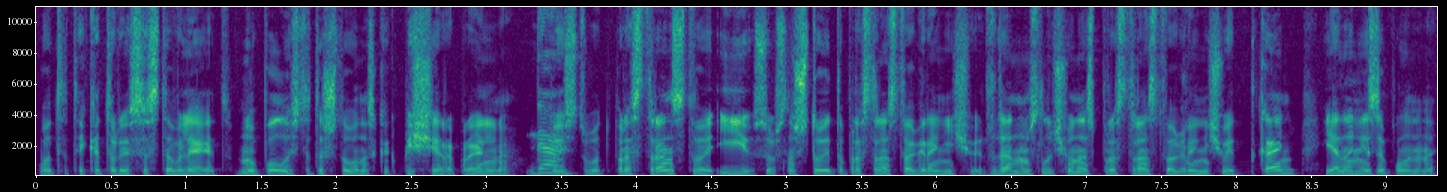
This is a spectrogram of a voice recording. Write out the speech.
вот этой, которая составляет... Ну, полость это что у нас, как пещера, правильно? Да. То есть вот пространство и, собственно, что это пространство ограничивает. В данном случае у нас пространство ограничивает ткань, и оно не заполнено.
